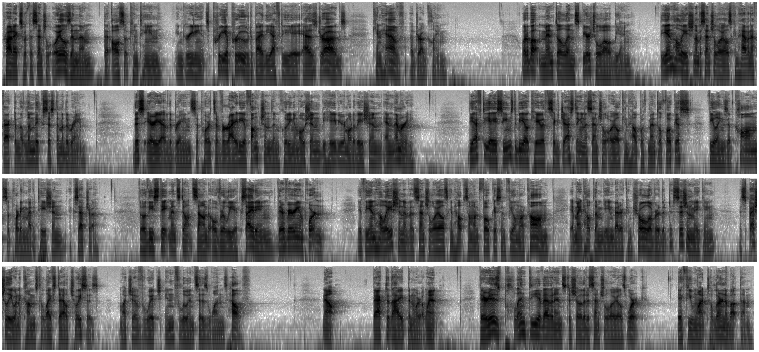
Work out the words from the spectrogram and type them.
Products with essential oils in them that also contain ingredients pre approved by the FDA as drugs can have a drug claim. What about mental and spiritual well being? The inhalation of essential oils can have an effect on the limbic system of the brain. This area of the brain supports a variety of functions, including emotion, behavior, motivation, and memory. The FDA seems to be okay with suggesting an essential oil can help with mental focus, feelings of calm, supporting meditation, etc. Though these statements don't sound overly exciting, they're very important. If the inhalation of essential oils can help someone focus and feel more calm, it might help them gain better control over their decision making, especially when it comes to lifestyle choices, much of which influences one's health. Now, back to the hype and where it went. There is plenty of evidence to show that essential oils work if you want to learn about them.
